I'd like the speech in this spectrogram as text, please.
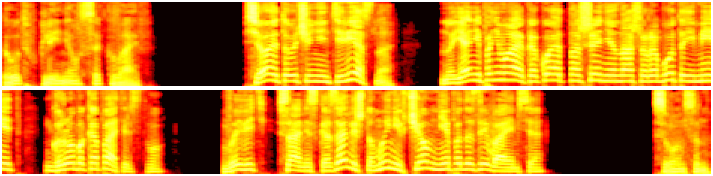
Тут вклинился Клайв. Все это очень интересно, но я не понимаю, какое отношение наша работа имеет к гробокопательству. Вы ведь сами сказали, что мы ни в чем не подозреваемся». Свонсон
